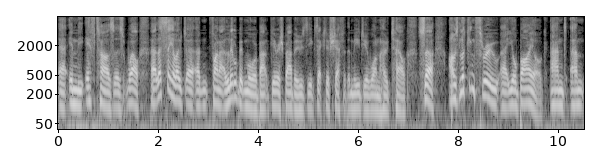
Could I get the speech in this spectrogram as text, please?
uh, in the iftars as well. Uh, let's say hello to, and find out a little bit more about Girish Babu, who's the executive chef at the Media One Hotel. Sir, I was looking through your biog, and um,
